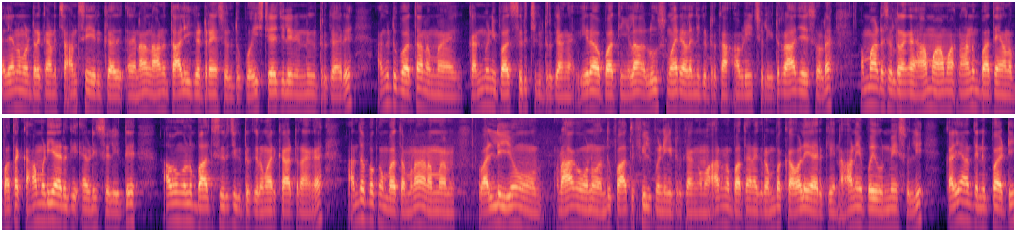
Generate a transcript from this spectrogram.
கல்யாணம் பண்ணுறதுக்கான சான்ஸே இருக்காது. அதனால் நானும் தாலி கட்டுறேன்னு சொல்லிட்டு போய் ஸ்டேஜில் நின்றுக்கிட்டு இருக்காரு. அங்கிட்டு பார்த்தா நம்ம கண்மணி பார்த்து சிரிச்சுக்கிட்டு இருக்காங்க. வீராவை பார்த்தீங்களா? லூஸ் மாதிரி அலைஞ்சிக்கிட்டு இருக்கான் அப்படின்னு சொல்லிட்டு ராஜேஷோட அம்மாட்ட சொல்கிறாங்க ஆமாம் ஆமாம் நானும் பார்த்தேன். அவனை பார்த்தா காமெடியாக இருக்குது அப்படின்னு சொல்லிட்டு அவங்களும் பார்த்து சிரிச்சுக்கிட்டு இருக்கிற மாதிரி காட்டுறாங்க. அந்த பக்கம் பார்த்தோம்னா நம்ம வள்ளியும் ராகவனும் வந்து பார்த்து ஃபீல் பண்ணிக்கிட்டு இருக்காங்க. மாறனை பார்த்தா எனக்கு ரொம்ப கவலையாக இருக்குது நானே போய் உண்மையை சொல்லி கல்யாணத்தை நிப்பாட்டி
